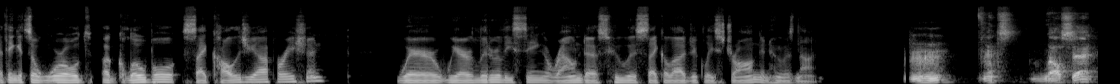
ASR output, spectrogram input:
I think it's a world a global psychology operation where we are literally seeing around us who is psychologically strong and who is not. Mm-hmm. That's well said.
